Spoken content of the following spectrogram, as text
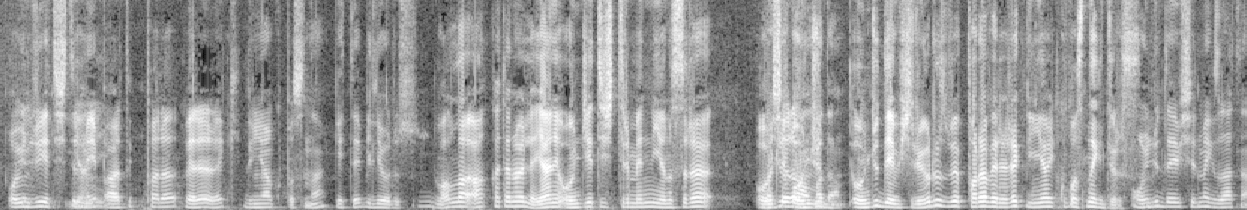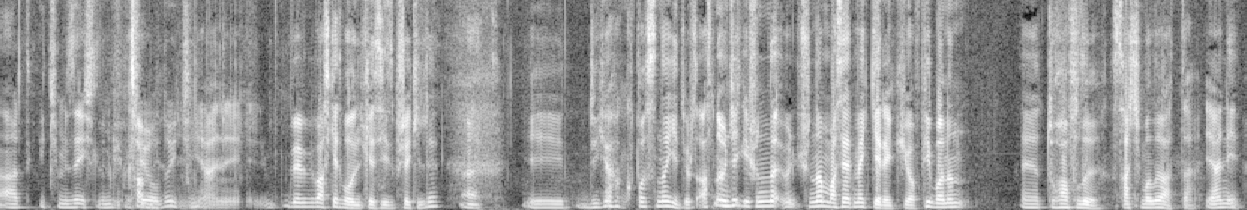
oyuncu yetiştirmeyip yani, artık para vererek Dünya Kupası'na geçebiliyoruz. Valla hakikaten öyle. Yani oyuncu yetiştirmenin yanı sıra oyuncu, oyuncu, almadan. oyuncu devşiriyoruz ve para vererek Dünya Kupası'na gidiyoruz. Oyuncu devşirmek zaten artık içimize işlemiş bir şey Tabii, şey olduğu için. Yani ve bir basketbol ülkesiyiz bu şekilde. Evet. Ee, Dünya Kupası'na gidiyoruz. Aslında öncelikle şundan, şundan bahsetmek gerekiyor. FIBA'nın e, tuhaflığı, saçmalığı hatta. Yani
